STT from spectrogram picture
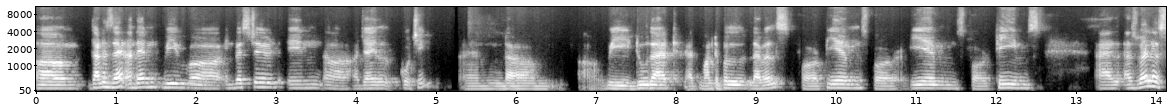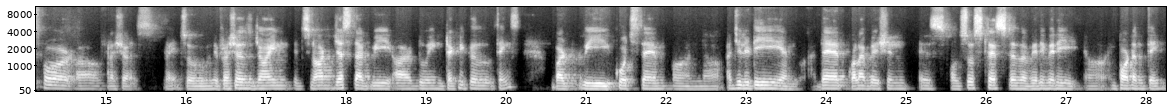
um, that is there. And then we've uh, invested in uh, agile coaching and um, uh, we do that at multiple levels for PMs, for EMs, for teams, as, as well as for uh, freshers, right? So when the freshers join, it's not just that we are doing technical things, but we coach them on uh, agility and their collaboration is also stressed as a very, very uh, important thing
